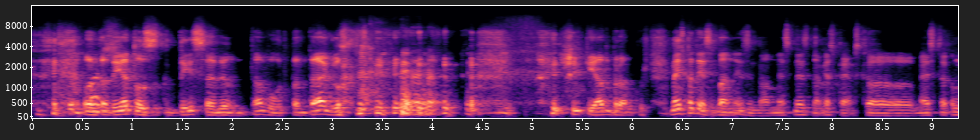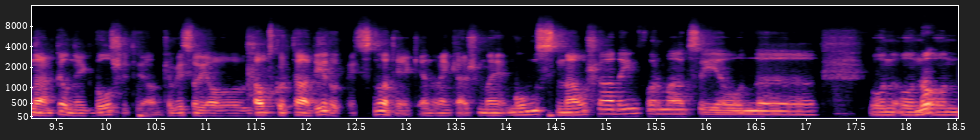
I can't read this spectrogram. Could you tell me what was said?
un tad iet uz diseni un dabūt pa deglu. Šitie atbraukuši. Mēs patiesībā nezinām, mēs nezinām, iespējams, ka mēs te runājam pilnīgi bullshit, jā, ka visur jau daudz kur tāda ir un viss notiek. Jā, nu vienkārši mums nav šāda informācija un, un, un, nu. un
